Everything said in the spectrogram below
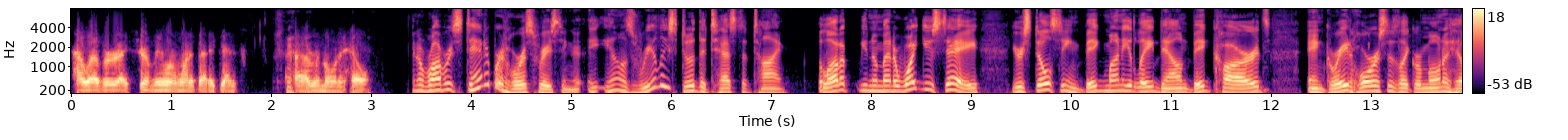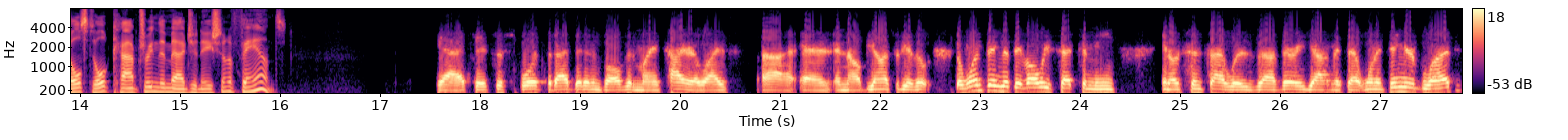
However, I certainly wouldn't want to bet against uh, Ramona Hill. You know, Robert, standardbred horse racing, you know, has really stood the test of time. A lot of, you no matter what you say, you're still seeing big money laid down, big cards, and great horses like Ramona Hill still capturing the imagination of fans. Yeah, it's it's a sport that I've been involved in my entire life, uh, and and I'll be honest with you, the the one thing that they've always said to me, you know, since I was uh, very young, is that when it's in your blood,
